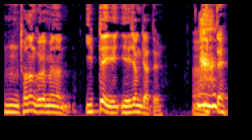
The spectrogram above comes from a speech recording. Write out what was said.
음, 저는 그러면 입대 예- 예정자들. 어, 이때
